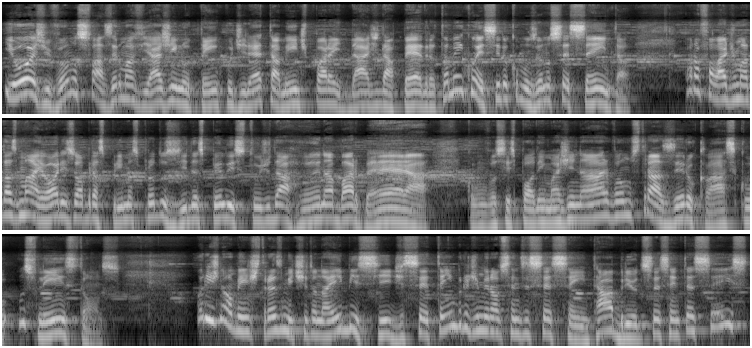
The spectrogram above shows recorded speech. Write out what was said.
E hoje vamos fazer uma viagem no tempo diretamente para a Idade da Pedra, também conhecida como os anos 60, para falar de uma das maiores obras-primas produzidas pelo estúdio da Hanna-Barbera como vocês podem imaginar, vamos trazer o clássico Os Flintstones. Originalmente transmitido na ABC de setembro de 1960 a abril de 66,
